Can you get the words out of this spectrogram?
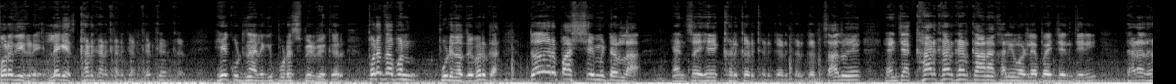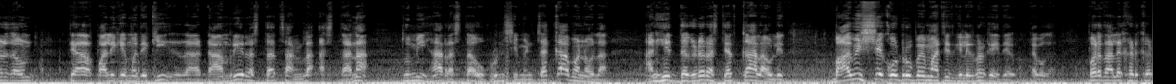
परत इकडे लगेच खडखड खडखड खडखड खड हे कुठे झाले की पुढे स्पीड ब्रेकर परत आपण पुढे जातोय बरं का. दर पाचशे मीटरला यांचं हे खडखड खडखड खडखड चालू आहे. यांच्या खाड खाड खाड कानाखाली वडल्या पाहिजे जनतेने. धडाधड जाऊन त्या पालिकेमध्ये की रा- डांबरी रस्ता चांगला असताना तुम्ही हा रस्ता उकडून सिमेंटचा का बनवला? आणि हे दगड रस्त्यात का लावलेत? बावीसशे कोटी रुपये मातीत गेलेत बरं काही इथे. बघा परत आलं खडखड.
